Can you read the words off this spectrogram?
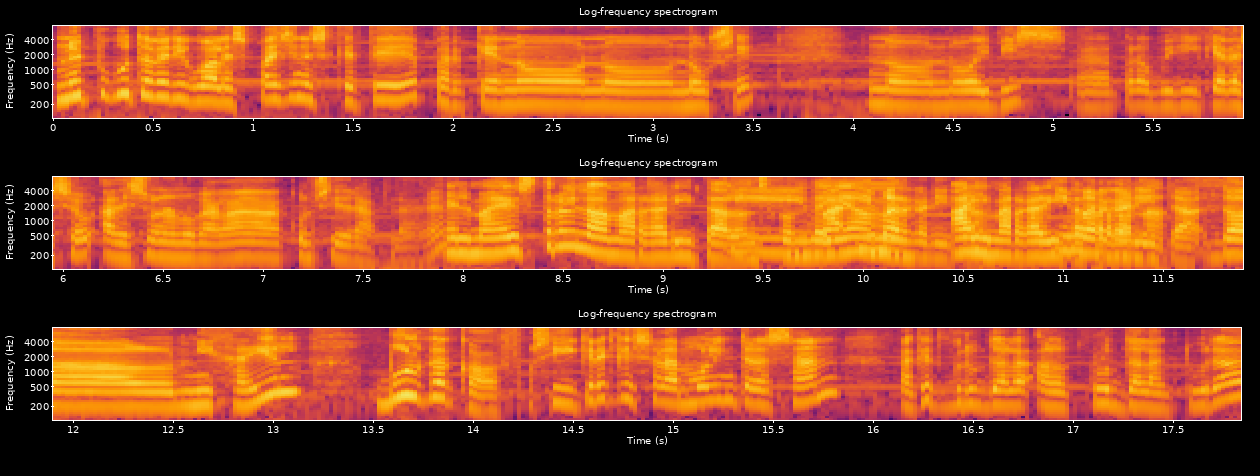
No he pogut averiguar les pàgines que té perquè no, no, no ho sé, no, no ho he vist, eh, però vull dir que ha de ser, ha de ser una novel·la considerable. Eh? El maestro i la Margarita, doncs com I, Ma- dèiem... I Margarita. Ah, i Margarita, I Margarita del Mikhail Bulgakov. O sigui, crec que serà molt interessant aquest grup de la, el club de lectura.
